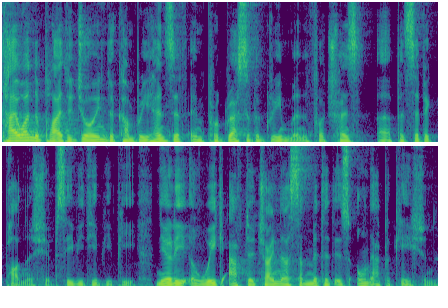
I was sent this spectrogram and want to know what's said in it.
Taiwan applied to join the Comprehensive and Progressive Agreement for Trans-Pacific Partnership (CPTPP) nearly a week after China submitted its own application.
